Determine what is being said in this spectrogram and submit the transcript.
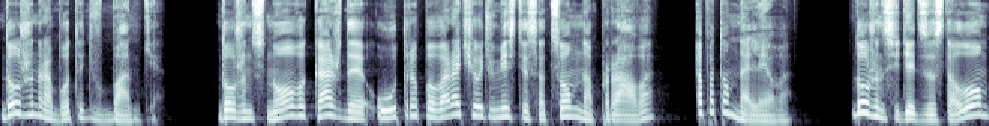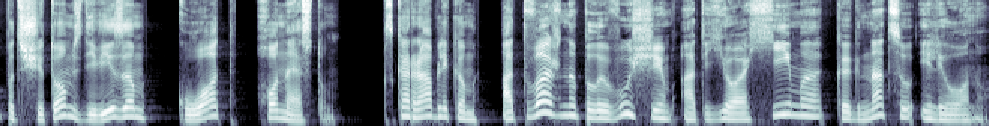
должен работать в банке должен снова каждое утро поворачивать вместе с отцом направо, а потом налево. Должен сидеть за столом под щитом с девизом «Quod honestum» с корабликом, отважно плывущим от Йоахима к Игнацу и Леону,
